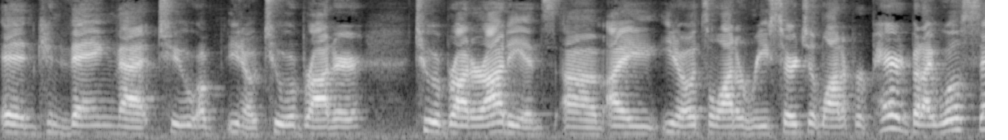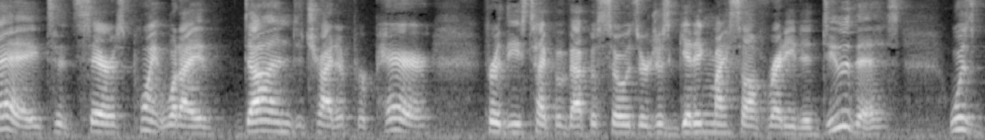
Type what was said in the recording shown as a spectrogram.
and conveying that to a you know to a broader to a broader audience. Um, I you know it's a lot of research, a lot of prepared, but I will say to Sarah's point, what I've done to try to prepare for these type of episodes or just getting myself ready to do this was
